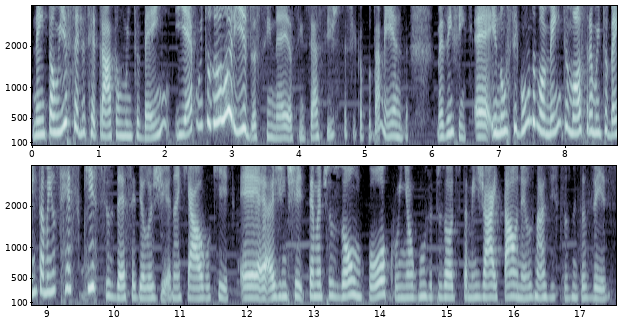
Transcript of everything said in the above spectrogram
né? Então isso eles retratam muito bem e é muito dolorido, assim, né? Assim, você assiste, você fica puta merda. Mas enfim, é, e num segundo momento mostra muito bem também os resquícios dessa ideologia, né? Que é algo que que é, a gente tematizou um pouco em alguns episódios também já e tal, né? Os nazistas muitas vezes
